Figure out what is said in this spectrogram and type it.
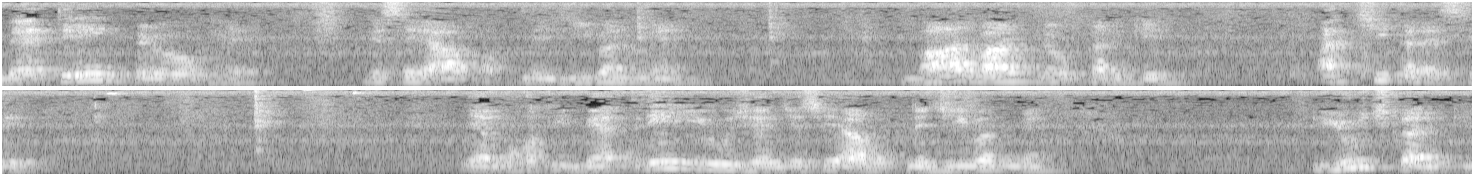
बेहतरीन प्रयोग है जिसे आप अपने जीवन में बार बार प्रयोग करके अच्छी तरह से यह बहुत ही बेहतरीन यूज़ है जिसे आप अपने जीवन में यूज़ करके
